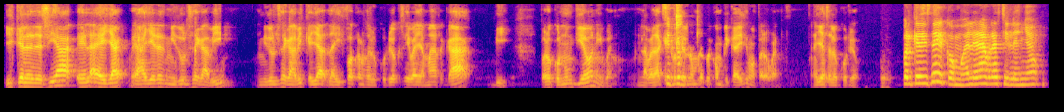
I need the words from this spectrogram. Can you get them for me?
Y que le decía él a ella, ayer es mi dulce Gaby, mi dulce Gaby, que ella, ahí fue cuando se le ocurrió que se iba a llamar Gaby, pero con un guion y bueno, La verdad que creo que el nombre fue complicadísimo, pero bueno, a ella se le ocurrió. Porque dice que como él era brasileño,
